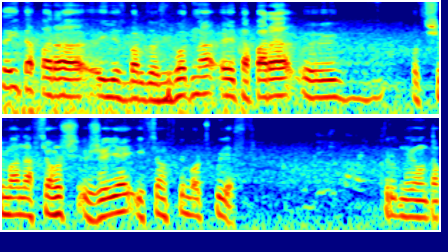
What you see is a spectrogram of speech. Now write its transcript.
No i ta para jest bardzo żywotna. Ta para y, otrzymana wciąż żyje i wciąż w tym oczku jest. Trudno ją tam.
